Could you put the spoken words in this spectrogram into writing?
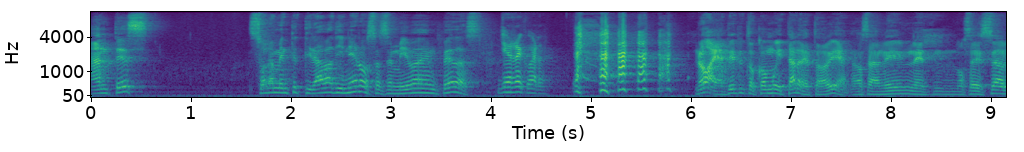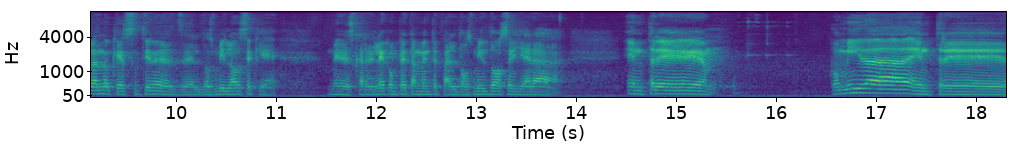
antes solamente tiraba dinero, o sea, se me iba en pedas. Yo recuerdo. No, a ti te tocó muy tarde todavía. O sea, a mí, me- o sea, estoy hablando que esto tiene desde el 2011 que me descarrilé completamente para el 2012 ya era entre comida, entre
